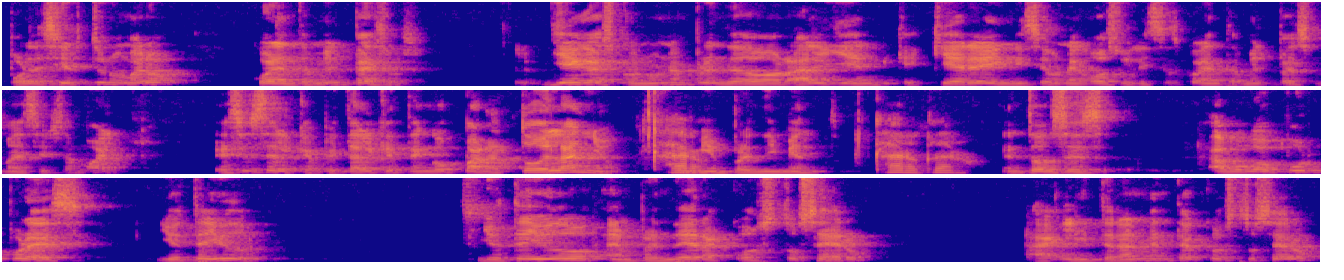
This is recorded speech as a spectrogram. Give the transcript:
por decirte un número, 40 mil pesos. Llegas con un emprendedor, alguien que quiere iniciar un negocio y le dices 40 mil pesos, me va a decir Samuel, ese es el capital que tengo para todo el año en mi emprendimiento. Claro, claro. Entonces, abogado púrpura es yo te ayudo. Yo te ayudo a emprender a costo cero, literalmente a costo cero,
